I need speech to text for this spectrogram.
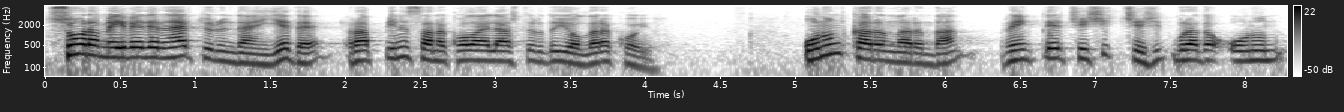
Sonra meyvelerin her türünden ye de Rabbinin sana kolaylaştırdığı yollara koyul. Onun karınlarından renkleri çeşit çeşit burada onun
